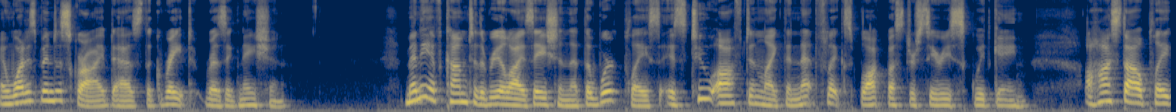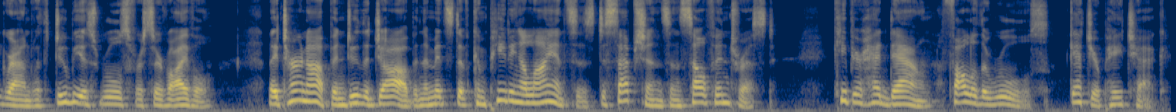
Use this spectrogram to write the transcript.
and what has been described as the Great Resignation. Many have come to the realization that the workplace is too often like the Netflix blockbuster series Squid Game, a hostile playground with dubious rules for survival, they turn up and do the job in the midst of competing alliances, deceptions, and self interest. Keep your head down, follow the rules, get your paycheck.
